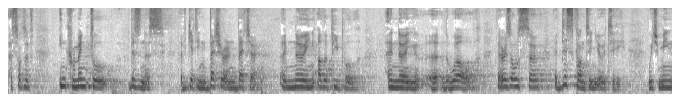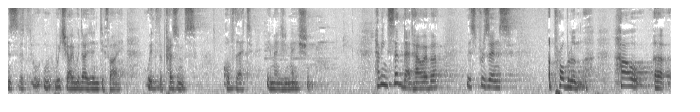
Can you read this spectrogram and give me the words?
a sort of incremental business of getting better and better and knowing other people and knowing uh, the world. There is also a discontinuity, which means that which I would identify with the presence of that imagination. Having said that, however, this presents a problem. How, uh,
